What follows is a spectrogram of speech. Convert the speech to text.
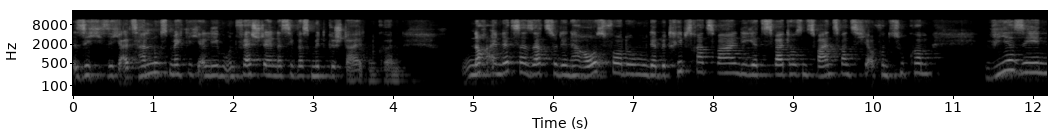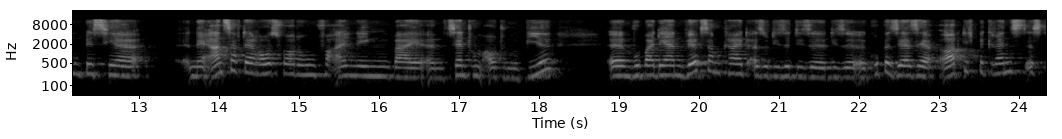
sich, sich als handlungsmächtig erleben und feststellen, dass sie was mitgestalten können. Noch ein letzter Satz zu den Herausforderungen der Betriebsratswahlen, die jetzt 2022 auf uns zukommen. Wir sehen bisher eine ernsthafte Herausforderung, vor allen Dingen bei ähm, Zentrum Automobil, ähm, wobei deren Wirksamkeit, also diese, diese, diese äh, Gruppe sehr, sehr örtlich begrenzt ist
